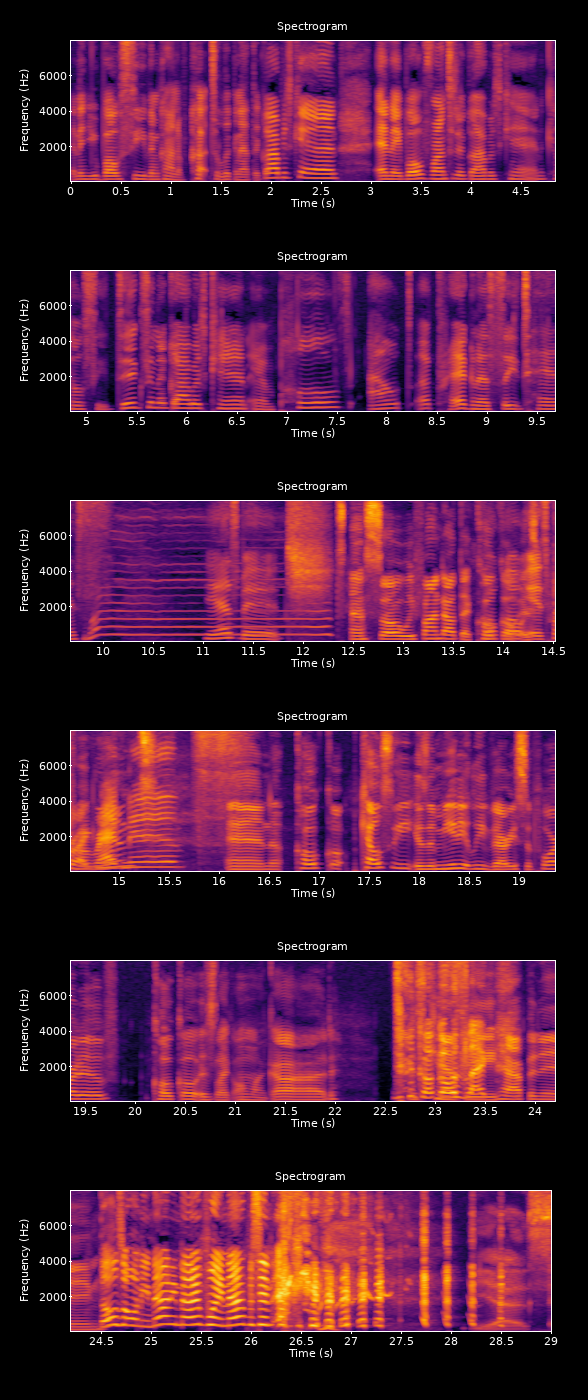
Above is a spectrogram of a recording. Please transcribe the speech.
and then you both see them kind of cut to looking at the garbage can, and they both run to the garbage can. Kelsey digs in the garbage can and pulls out a pregnancy test. Yes, bitch. and so we find out that coco, is, pregnant, pregnant. and coco kelsey is immediately very supportive coco is like oh my god this Coco's can't like, happening those are only ninety nine point nine percent accurate. yes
